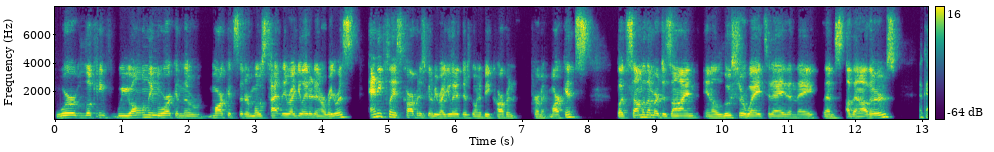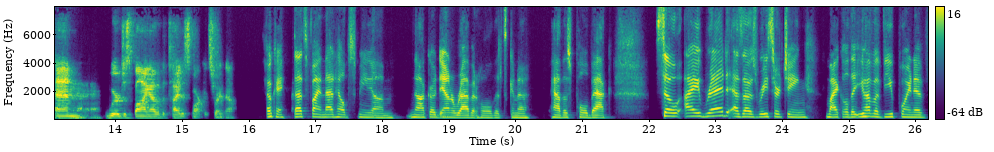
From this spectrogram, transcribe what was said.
We're looking, we only work in the markets that are most tightly regulated and are rigorous. Any place carbon is going to be regulated, there's going to be carbon permit markets, but some of them are designed in a looser way today than they than, than others. Okay. And we're just buying out of the tightest markets right now. Okay, that's fine. That helps me um, not go down a rabbit hole that's going to have us pull back. So I read as I was researching, Michael, that you have a viewpoint of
